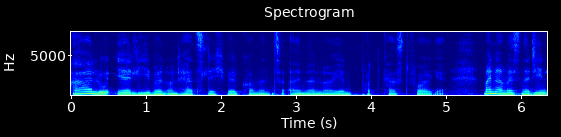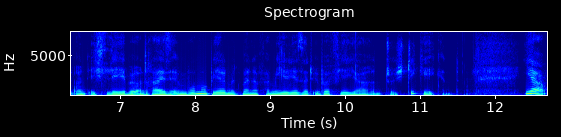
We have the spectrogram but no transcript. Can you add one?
Hallo ihr Lieben und herzlich willkommen zu einer neuen Podcast-Folge. Mein Name ist Nadine und ich lebe und reise im Wohnmobil mit meiner Familie seit über vier Jahren durch die Gegend. Ja,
